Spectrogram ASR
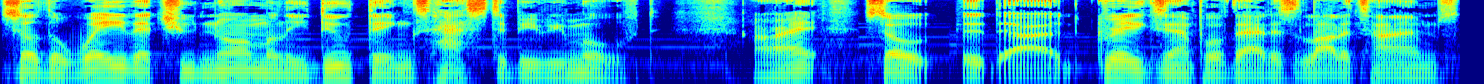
So the way that you normally do things has to be removed. All right. So a uh, great example of that is a lot of times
